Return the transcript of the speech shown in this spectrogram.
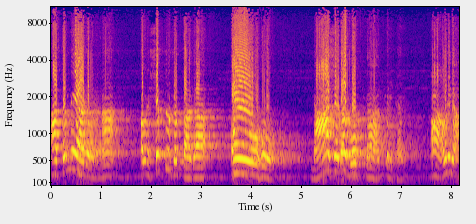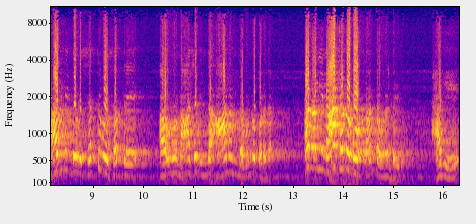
ಆ ತಂದೆಯಾದವನನ್ನ ಅವನ ಶತ್ರು ಸತ್ತಾಗ ಓಹೋ, ನಾಶದ ಭೋಕ್ತ ಅಂತ ಕರೀತಾರೆ. ಆ, ಅವನಿಗೆ ಆಗದಿದ್ದವರು ಶತ್ರುಗಳು ಸತ್ರೆ ಅವನು ನಾಶದಿಂದ ಆನಂದವನ್ನು ಪಡೆದ. ಹಾಗಾಗಿ ನಾಶದ ಭೋಕ್ತ ಅಂತ ಅವನ ಕರೆದು ಹಾಗೆ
